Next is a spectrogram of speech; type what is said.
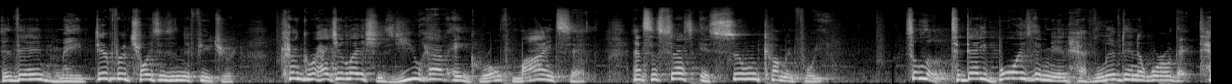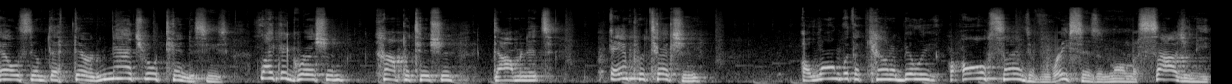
and then made different choices in the future, congratulations, you have a growth mindset, and success is soon coming for you. So look, today boys and men have lived in a world that tells them that their natural tendencies like aggression, competition, dominance, and protection along with accountability, are all signs of racism or misogyny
